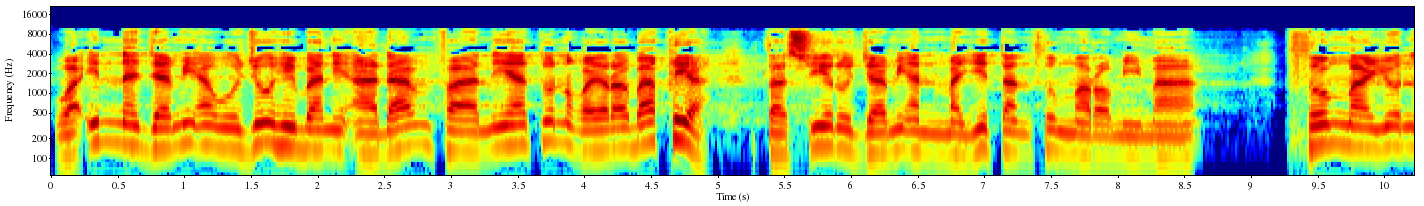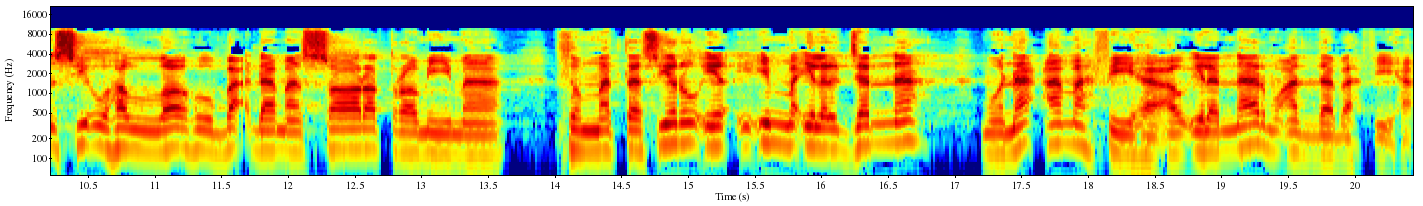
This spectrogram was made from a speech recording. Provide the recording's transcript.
Wa inna jami'a wujuhi bani Adam faniyatun ghaira baqiyah. Tasiru jami'an mayitan thumma ramima. Thumma yunsi'uha Allahu ba'dama sarat ramima. Thumma tasiru imma ilal jannah muna'amah fiha au ilan nar mu'adzabah fiha.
